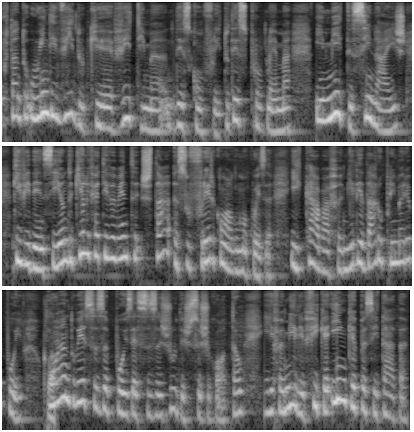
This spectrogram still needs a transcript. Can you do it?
Portanto, o indivíduo que é vítima desse conflito, desse problema, emite sinais que evidenciam de que ele efetivamente está a sofrer com alguma coisa. E cabe à família dar o primeiro apoio. Claro. Quando esses apoios, essas ajudas se esgotam e a família fica incapacitada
